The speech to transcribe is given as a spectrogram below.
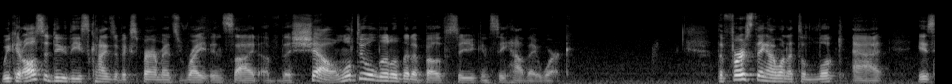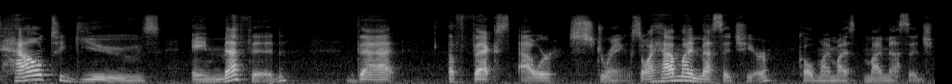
We could also do these kinds of experiments right inside of the shell. And we'll do a little bit of both so you can see how they work. The first thing I wanted to look at is how to use a method that affects our string. So I have my message here called my, my, my message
